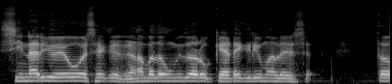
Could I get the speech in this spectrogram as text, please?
સિનારીઓ એવો છે કે ઘણા બધા ઉમેદવારો કેટેગરીમાં લેશે તો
